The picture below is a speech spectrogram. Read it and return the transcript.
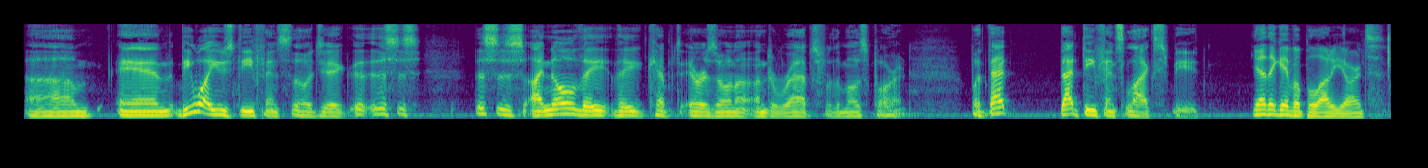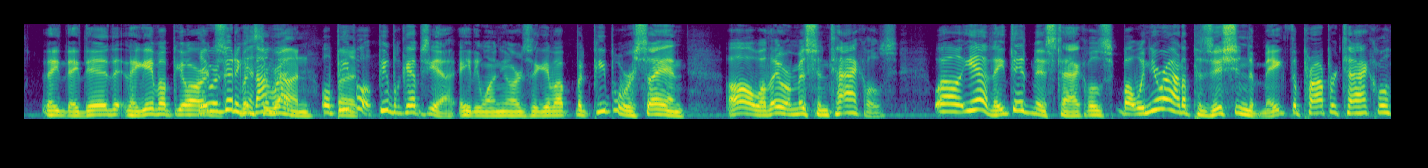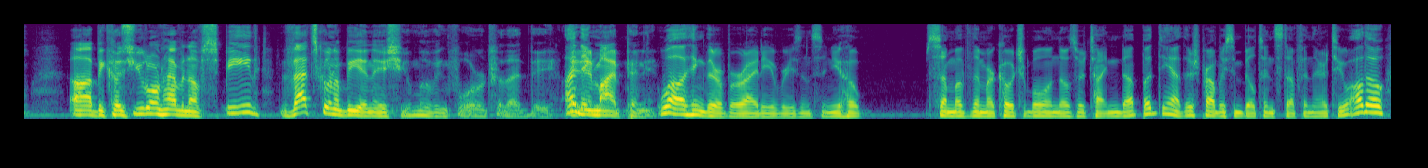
Um, and BYU's defense, though, Jake, this is this is. I know they they kept Arizona under wraps for the most part, but that that defense lacks speed. Yeah, they gave up a lot of yards. They they did. They gave up yards. They were good against the that- run, Well, but- people people kept yeah, eighty one yards they gave up, but people were saying, oh well, they were missing tackles. Well, yeah, they did miss tackles, but when you're out of position to make the proper tackle uh, because you don't have enough speed, that's going to be an issue moving forward for that D. I in- think- in my opinion. Well, I think there are a variety of reasons, and you hope some of them are coachable and those are tightened up. But yeah, there's probably some built-in stuff in there too. Although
